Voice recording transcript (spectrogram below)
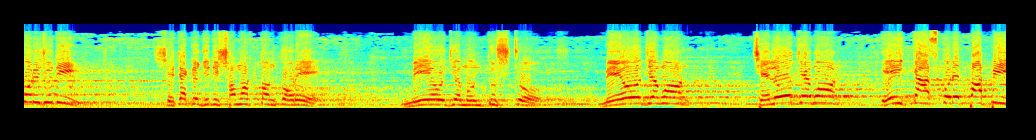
করে যদি সেটাকে যদি সমর্থন করে, মেয়েও যেমন দুষ্ট, মেয়েও যেমন ছেলেও যেমন এই কাজ করে পাপি,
